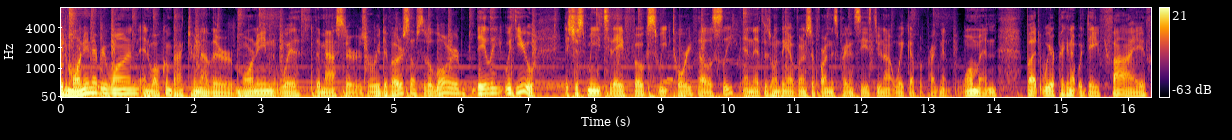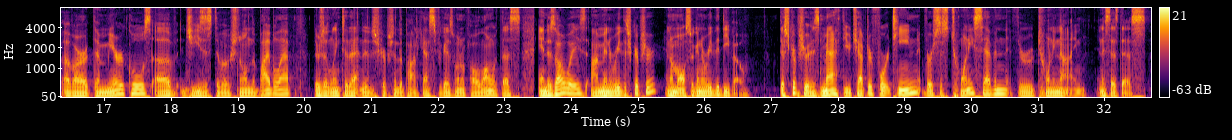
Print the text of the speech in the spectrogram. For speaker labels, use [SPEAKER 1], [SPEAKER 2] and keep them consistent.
[SPEAKER 1] Good morning, everyone, and welcome back to another Morning with the Masters, where we devote ourselves to the Lord daily with you. It's just me today, folks. Sweet Tori fell asleep, and if there's one thing I've learned so far in this pregnancy is do not wake up a pregnant woman. But we are picking up with day five of our The Miracles of Jesus devotional in the Bible app. There's a link to that in the description of the podcast if you guys want to follow along with us. And as always, I'm going to read the scripture, and I'm also going to read the Devo. The scripture is Matthew chapter 14, verses 27 through 29. And it says this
